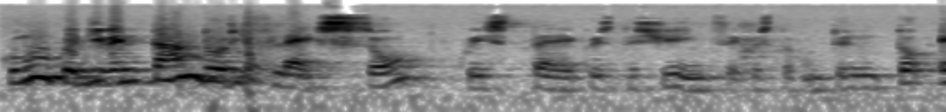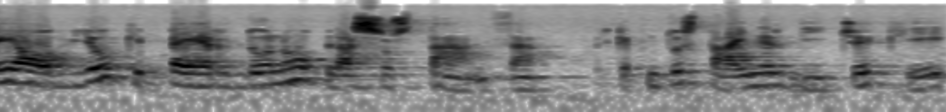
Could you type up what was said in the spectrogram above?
Comunque diventando riflesso queste, queste scienze, questo contenuto, è ovvio che perdono la sostanza, perché appunto Steiner dice che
